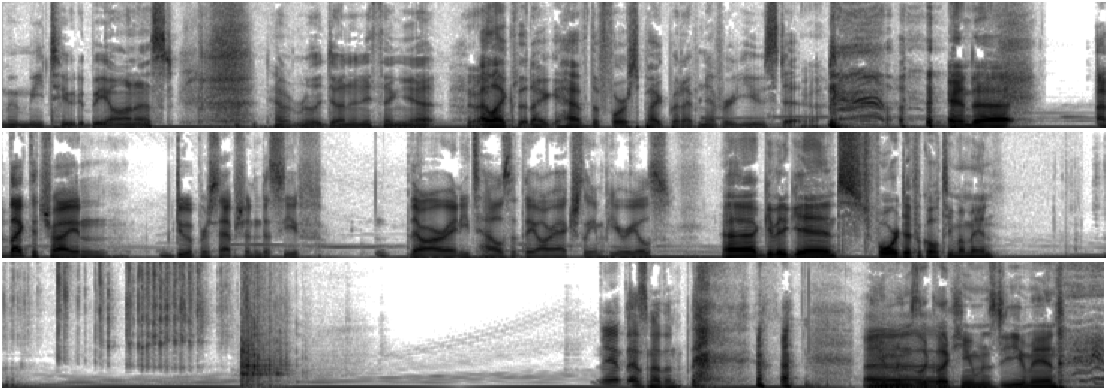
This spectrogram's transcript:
I mean, me too, to be honest. Haven't really done anything yet. I like that I have the force pike, but I've never used it. And uh, I'd like to try and do a perception to see if there are any tells that they are actually Imperials. uh, give it again. It's four difficulty, my man. Yeah, that's nothing. Humans Uh, look like humans to you, man.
